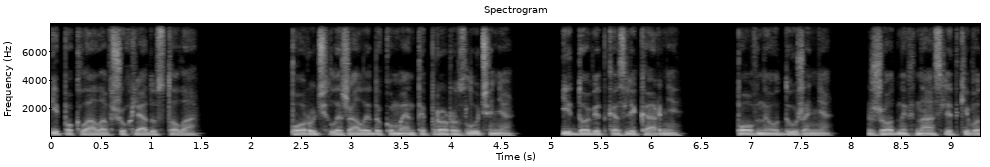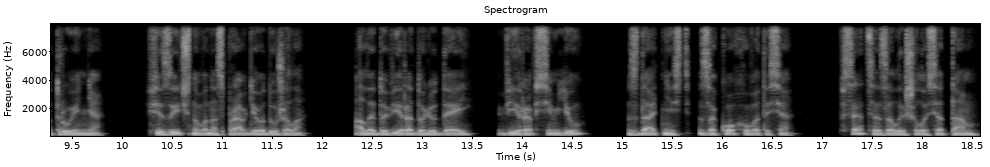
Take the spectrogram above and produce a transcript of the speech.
і поклала в шухляду стола. Поруч лежали документи про розлучення і довідка з лікарні, повне одужання, жодних наслідків отруєння. Фізично вона справді одужала, але довіра до людей, віра в сім'ю, здатність закохуватися все це залишилося там,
